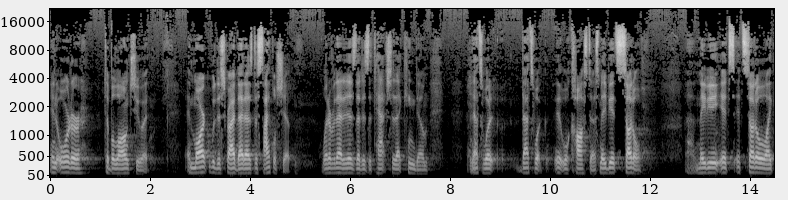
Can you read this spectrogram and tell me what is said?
in order to belong to it. And Mark would describe that as discipleship, whatever that is that is attached to that kingdom. And that's what, that's what it will cost us. Maybe it's subtle. Uh, maybe it's, it's subtle, like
